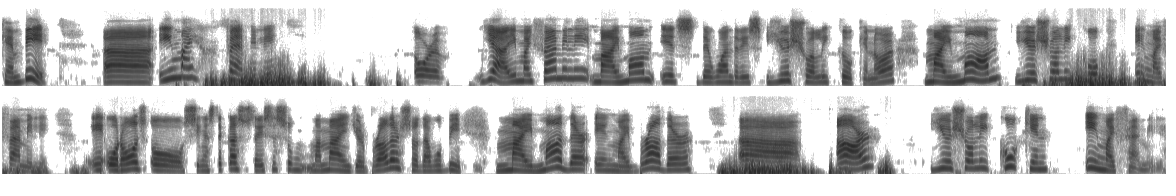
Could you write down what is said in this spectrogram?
can be uh, in my family, or yeah, in my family, my mom is the one that is usually cooking, or my mom usually cook in my family. Eh, or also, o si en este caso usted dice su mamá and your brother, so that would be my mother and my brother uh, are usually cooking in my family.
